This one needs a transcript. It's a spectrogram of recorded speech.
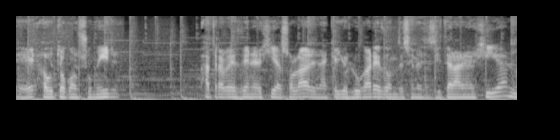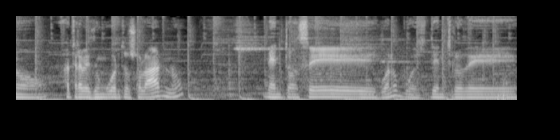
Eh, autoconsumir a través de energía solar en aquellos lugares donde se necesita la energía, no a través de un huerto solar, ¿no? Entonces, bueno, pues dentro de,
